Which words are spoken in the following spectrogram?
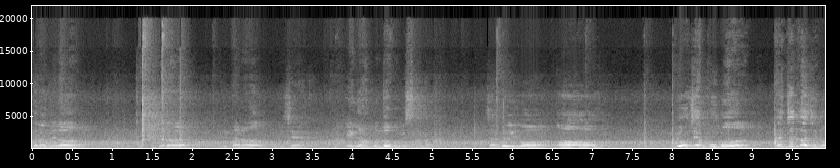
그러면은 이거를 일단은 이제 액을 한번 넣어 보겠습니다. 자, 그리고 어, 요 제품은 현재까지는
